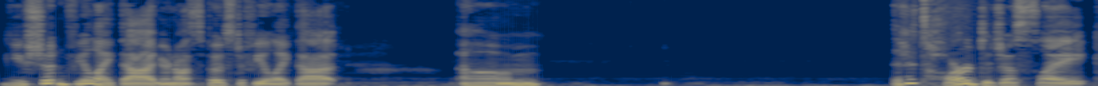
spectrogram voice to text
you shouldn't feel like that. You're not supposed to feel like that. Um, that it's hard to just like,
